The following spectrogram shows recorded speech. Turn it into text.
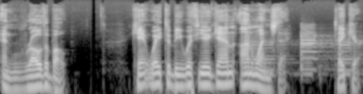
and row the boat. Can't wait to be with you again on Wednesday. Take care.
